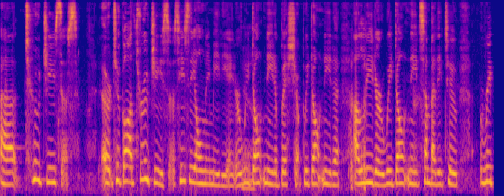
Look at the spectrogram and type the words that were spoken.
uh, to Jesus, or to God through Jesus, He's the only mediator. We don't need a bishop. We don't need a, a leader. We don't need somebody to re,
